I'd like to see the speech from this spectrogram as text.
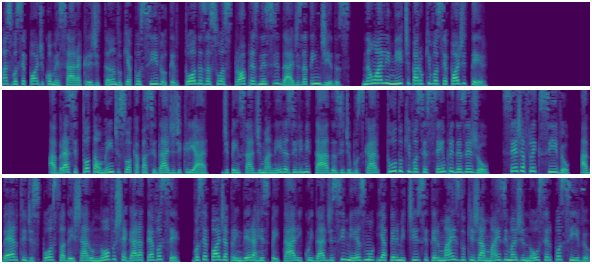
mas você pode começar acreditando que é possível ter todas as suas próprias necessidades atendidas. Não há limite para o que você pode ter. Abrace totalmente sua capacidade de criar, de pensar de maneiras ilimitadas e de buscar tudo o que você sempre desejou. Seja flexível, aberto e disposto a deixar o novo chegar até você. Você pode aprender a respeitar e cuidar de si mesmo e a permitir-se ter mais do que jamais imaginou ser possível.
